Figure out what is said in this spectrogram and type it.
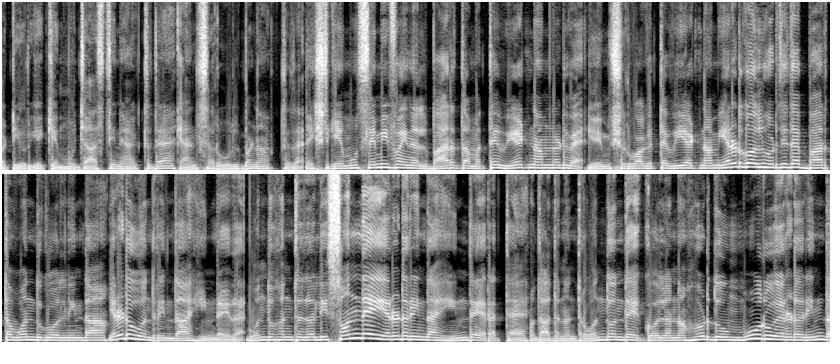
ಬಟ್ ಇವ್ರಿಗೆ ಕೆಮ್ಮು ಜಾಸ್ತಿನೇ ಆಗ್ತದೆ. ಕ್ಯಾನ್ಸರ್ ಉಲ್ಬಣ ಆಗ್ತದೆ. ನೆಕ್ಸ್ಟ್ ಗೇಮು ಸೆಮಿಫೈನಲ್ ಭಾರತ ಮತ್ತೆ ವಿಯೆಟ್ನಾಂ ನಡುವೆ. ಗೇಮ್ ಶುರುವಾಗುತ್ತೆ. ವಿಯೆಟ್ನಾಂ ಎರಡು ಗೋಲ್ ಹೊಡೆದಿದೆ. ಭಾರತ ಒಂದು ಗೋಲ್ನಿಂದ ಎರಡು ಒಂದರಿಂದ ಹಿಂದೆ ಇದೆ. ಒಂದು ಹಂತದಲ್ಲಿ ಸೊನ್ನೆ ಎರಡರಿಂದ ಹಿಂದೆ ಇರುತ್ತೆ. ಅದಾದ ನಂತರ ಒಂದೊಂದೇ ಗೋಲ್ ಅನ್ನ ಹೊಡೆದು ಮೂರು ಎರಡರಿಂದ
